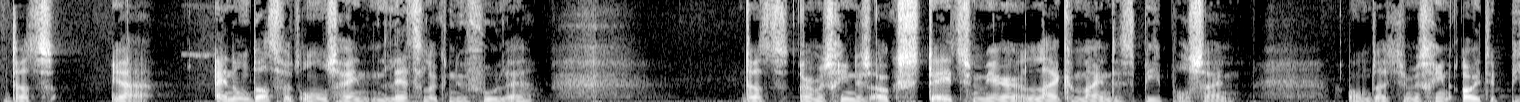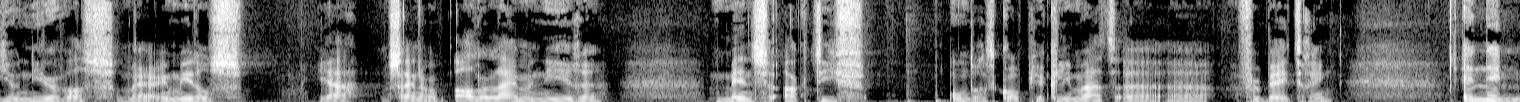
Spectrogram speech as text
dat, ja, en omdat we het om ons heen letterlijk nu voelen, dat er misschien dus ook steeds meer like-minded people zijn omdat je misschien ooit de pionier was, maar inmiddels ja, zijn er op allerlei manieren mensen actief onder het kopje klimaatverbetering. En neem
